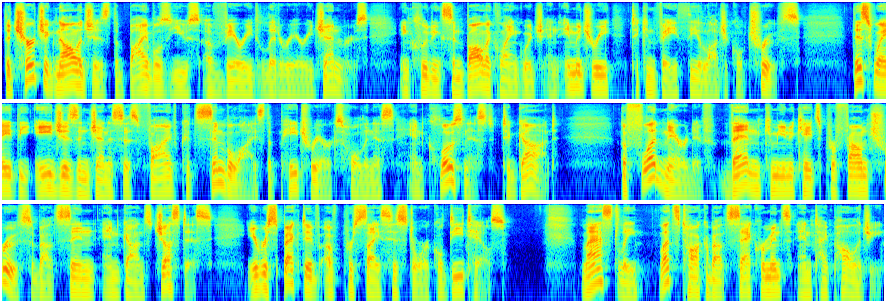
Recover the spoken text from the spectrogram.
The Church acknowledges the Bible's use of varied literary genres, including symbolic language and imagery to convey theological truths. This way, the ages in Genesis 5 could symbolize the patriarch's holiness and closeness to God. The flood narrative then communicates profound truths about sin and God's justice, irrespective of precise historical details. Lastly, let's talk about sacraments and typology.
